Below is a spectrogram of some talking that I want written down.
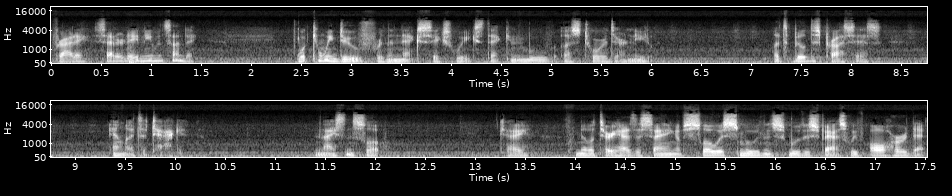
Friday, Saturday, and even Sunday. What can we do for the next six weeks that can move us towards our needle? Let's build this process and let's attack it. Nice and slow. Okay? The military has a saying of slow is smooth and smooth is fast. We've all heard that.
